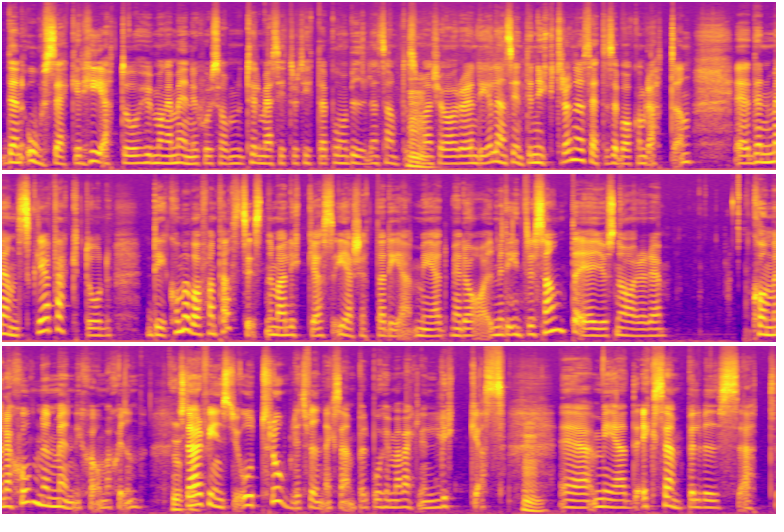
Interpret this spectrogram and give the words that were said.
den osäkerhet och hur många människor som till och med sitter och tittar på mobilen samtidigt mm. som man kör och en del ens inte nyktra när de sätter sig bakom ratten. Eh, den mänskliga faktorn, det kommer vara fantastiskt när man lyckas ersätta det med, med AI. Men det intressanta är ju snarare kombinationen människa och maskin. Där finns ju otroligt fina exempel på hur man verkligen lyckas. Mm. Eh, med exempelvis att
